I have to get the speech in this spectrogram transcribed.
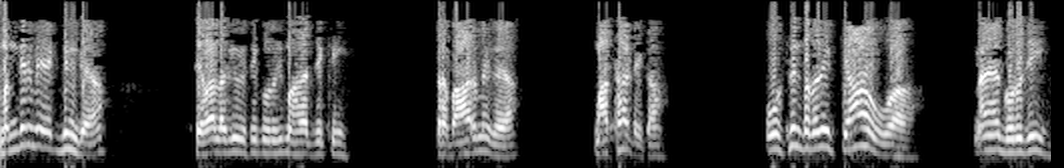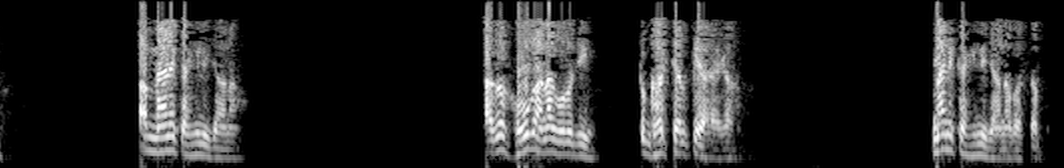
मंदिर में एक दिन गया। सेवा लगी हुई थी गुरु जी महाराज जी की। दरबार में गया, माथा टेका। उस दिन पता नहीं क्या हुआ। मैं गुरु जी अब मैंने कहीं नहीं जाना। अगर होगा ना गुरु जी तो घर चल के आएगा। मैंने कहीं नहीं जाना बस अब।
